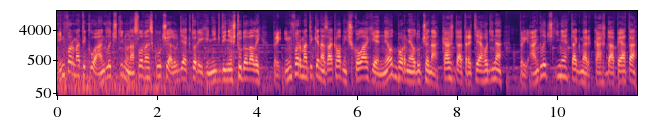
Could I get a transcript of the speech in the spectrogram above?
Informatiku a angličtinu na Slovensku učia ľudia, ktorých nikdy neštudovali. Pri informatike na základných školách je neodborne odučená každá tretia hodina, pri angličtine takmer každá piata.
